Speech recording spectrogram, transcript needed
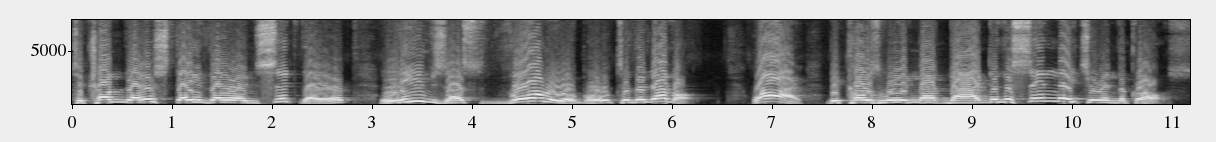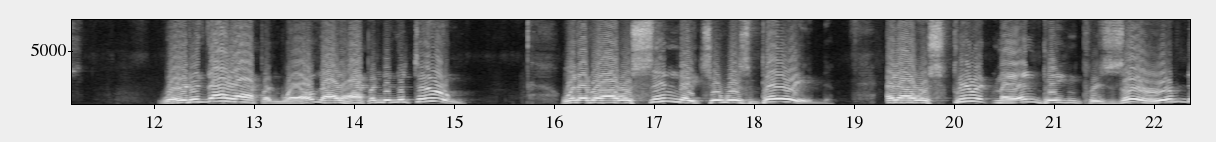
To come there, stay there, and sit there leaves us vulnerable to the devil. Why? Because we have not died to the sin nature in the cross. Where did that happen? Well, that happened in the tomb whenever our sin nature was buried and our spirit man being preserved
